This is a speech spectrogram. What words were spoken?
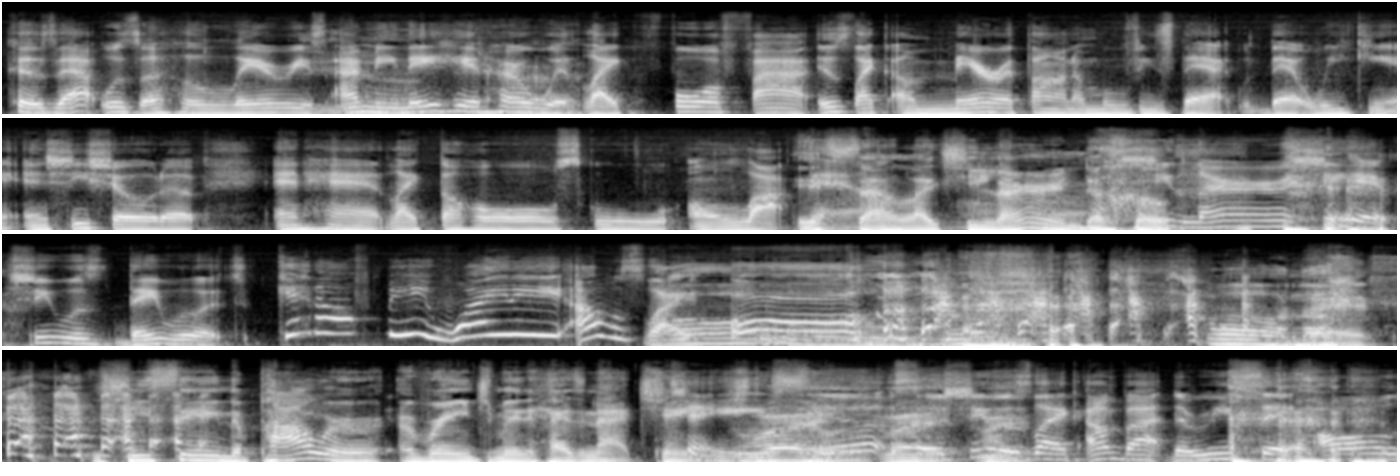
because that was a hilarious i mean they hit her with like four or five it was like a marathon of movies that that weekend and she showed up and had like the whole school on lockdown It sounded like she learned though. she learned she had, she was they would get off me whitey i was like oh, Oh, oh no! But, she's saying the power arrangement has not changed. Changed. Right, Yeah, right, so she right. was like, I'm about to reset all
